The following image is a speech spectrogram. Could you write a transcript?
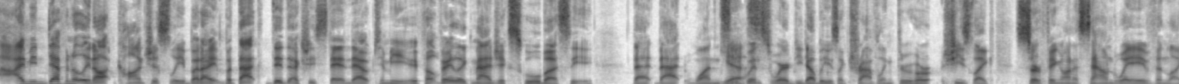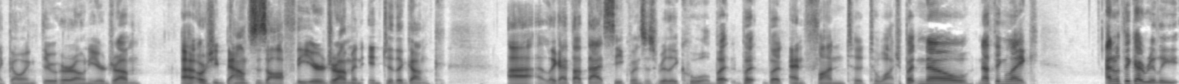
I mean definitely not consciously, but I but that did actually stand out to me. It felt very like Magic School Busy. That that one yes. sequence where DW is like traveling through her she's like surfing on a sound wave and like going through her own eardrum. Uh, or she bounces off the eardrum and into the gunk. Uh, like I thought that sequence was really cool, but but but and fun to to watch. But no, nothing like. I don't think I really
